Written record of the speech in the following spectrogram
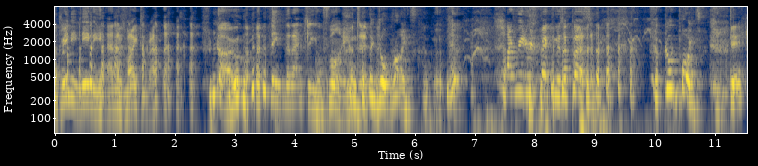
really nearly had a fight about that. No, I think that actually you'll find. You're right. I really respect you as a person. Good point, Dick.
